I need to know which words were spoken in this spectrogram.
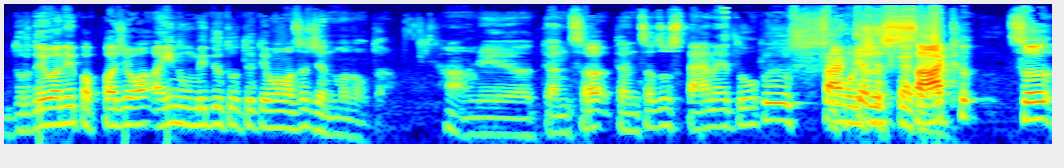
दुर्दैवाने पप्पा जेव्हा ऐन उमेदीत होते तेव्हा माझा जन्म नव्हता. म्हणजे त्यांचा त्यांचा जो स्पॅन आहे तो तो. साठचं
